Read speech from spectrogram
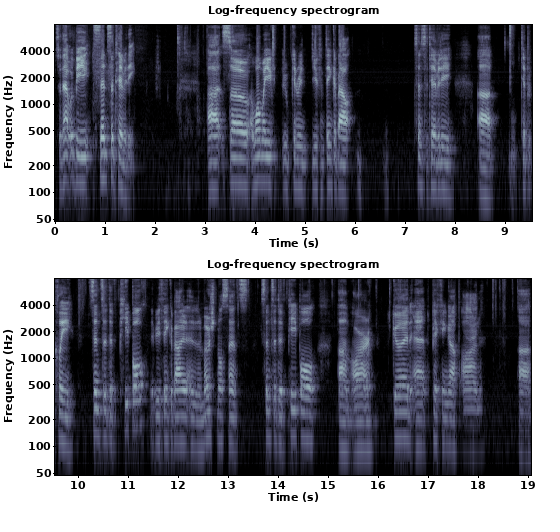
So that would be sensitivity. Uh, so one way you, can you can think about sensitivity, uh, typically sensitive people, if you think about it in an emotional sense, sensitive people um, are good at picking up on uh,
